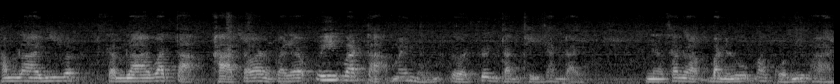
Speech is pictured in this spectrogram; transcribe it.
ทำลายวิวัตทำลายวัตตะขาดสวรรค์ไปแล้ว วิวัตตะไม่หมุนเกิดขึ้นทันทีทันใด เนี่ยสำหรับบรรลุมรรคผลนิพพาน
